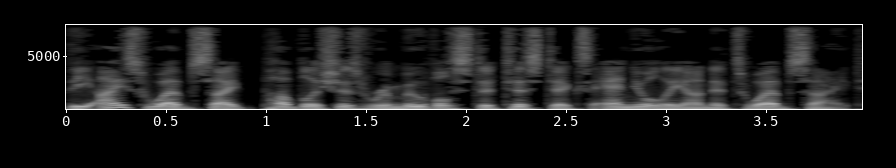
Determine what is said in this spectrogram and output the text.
The ICE website publishes removal statistics annually on its website.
